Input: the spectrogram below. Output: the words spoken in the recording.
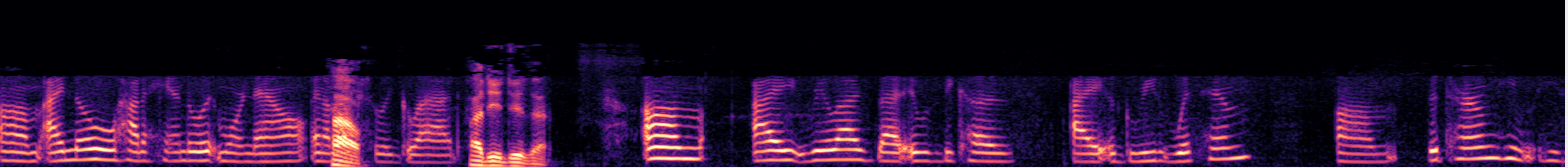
Um, I know how to handle it more now, and I'm How? actually glad. How do you do that? Um, I realized that it was because I agreed with him. Um, the term he he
